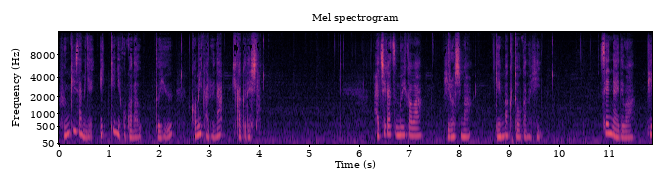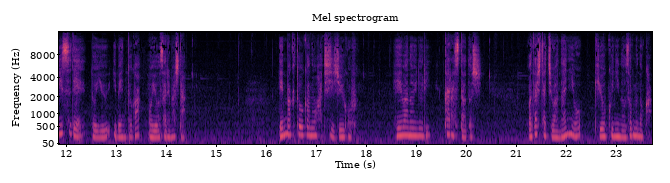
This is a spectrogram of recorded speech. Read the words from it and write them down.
分刻みで一気に行うというコミカルな企画でした。8月6日は広島原爆投下の日。船内ではピースデーというイベントが催されました。原爆投下の8時15分平和の祈りからスタートし私たちは何を記憶に臨むのか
